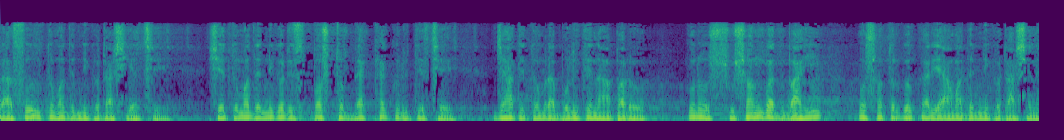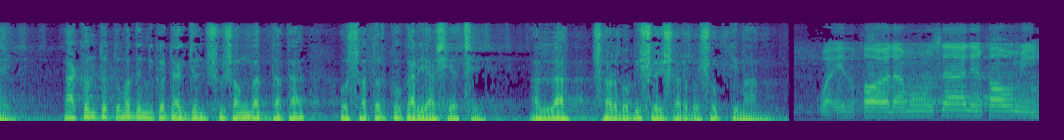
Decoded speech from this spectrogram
রাসূল তোমাদের নিকট আসিয়াছে সে তোমাদের নিকট স্পষ্ট ব্যাখ্যা করিতেছে যাহাতে তোমরা বলিতে না পারো কোন সুসংবাদবাহী ও সতর্ককারী আমাদের নিকট আসে নাই এখন তো তোমাদের নিকট একজন সুসংবাদদাতা ও সতর্ককারী আসিয়াছে আল্লাহ সর্ববিষয়ে সর্বশক্তিমান وإذ قال موسى لقومه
